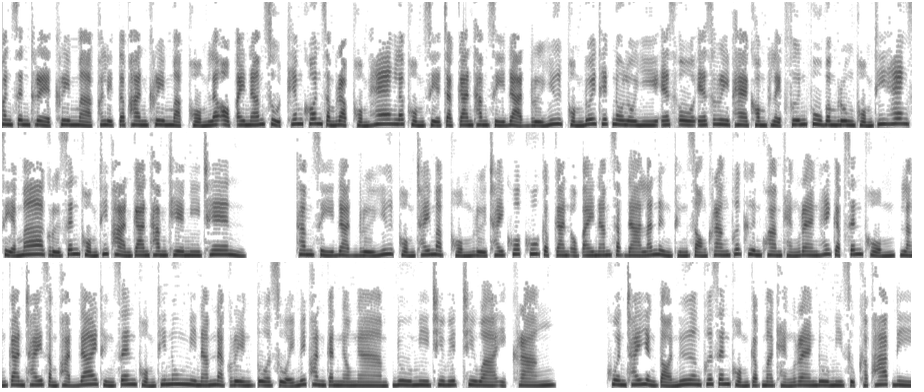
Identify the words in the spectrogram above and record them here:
คอนเซนเทรตครีมหมักผลิตภัณฑ์ครีมหมักผมและอบไอน้ำสูตรเข้มข้นสำหรับผมแห้งและผมเสียจากการทำสีดาดหรือยืดผมด้วยเทคโนโลยี SOS Repair Complex ฟื้นฟูบำรุงผมที่แห้งเสียมาก หรือเส้นผมที่ผ่านการทำเคมีเช่น ทำสีดัดหรือยืดผมใช้หมักผมหรือใช้ควบคู่กับการอบไอน้ำสัปดาห์ละ 1-2 ครั้งเพื่อคืนความแข็งแรงให้กับเส้นผม หลังการใช้สัมผัสได้ถึงเส้นผมที่นุ่มมีน้ำหนักเรียงตัวสวยไม่พันกันเงางาม ดูมีชีวิตชีวาอีกครั้งควรใช้อย่างต่อเนื่องเพื่อเส้นผมกลับมาแข็งแรงดูมีสุขภาพดี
